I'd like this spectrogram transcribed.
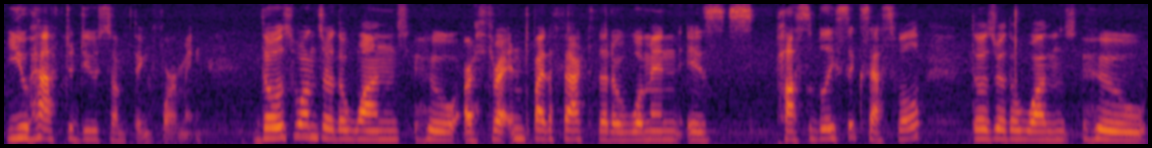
you have to do something for me those ones are the ones who are threatened by the fact that a woman is possibly successful. Those are the ones who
